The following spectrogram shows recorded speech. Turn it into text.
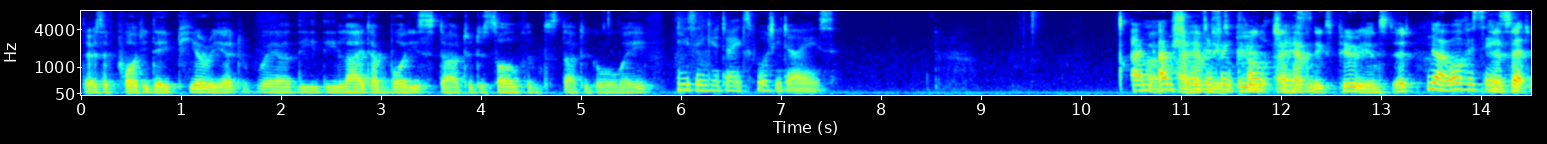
there's a 40 day period where the, the lighter bodies start to dissolve and start to go away. You think it takes 40 days? I'm, I'm sure different cultures. I haven't experienced it. No, obviously, but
